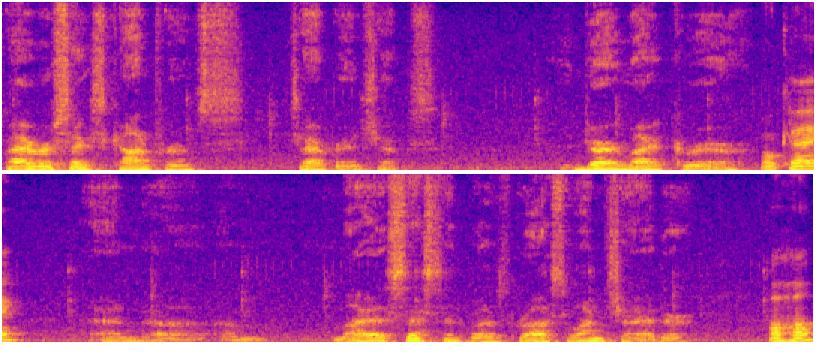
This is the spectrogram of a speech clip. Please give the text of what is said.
five or six conference championships during my career. okay, And uh, um, my assistant was Ross Wunscheider. uh-huh,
